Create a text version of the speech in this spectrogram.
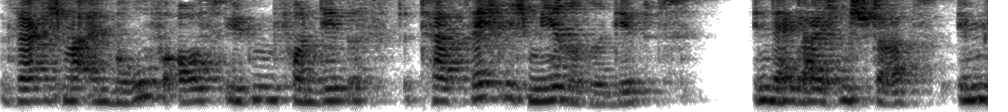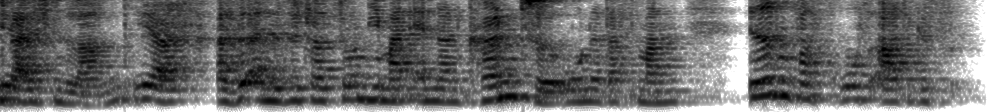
sage ich mal, einen Beruf ausüben, von dem es tatsächlich mehrere gibt in der gleichen Stadt, im Ja. gleichen Land. Ja. Also eine Situation, die man ändern könnte, ohne dass man irgendwas Großartiges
